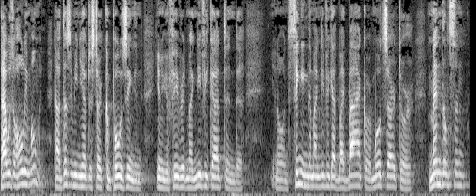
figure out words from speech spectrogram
That was a holy moment. Now, it doesn't mean you have to start composing and you know your favorite Magnificat and uh, you know, and singing the Magnificat by Bach or Mozart or Mendelssohn.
